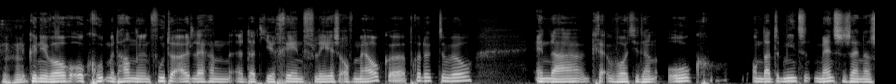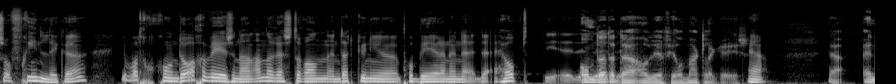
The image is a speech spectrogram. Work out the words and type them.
Mhm. dan kun je wel ook goed met handen en voeten uitleggen eh, dat je geen vlees- of melkproducten wil. En daar word je dan ook, omdat de mensen, mensen zijn daar zo vriendelijk, hè? je wordt gewoon doorgewezen naar een ander restaurant en dat kun je proberen en eh, dat helpt. eh, Omdat het daar alweer veel makkelijker is. Ja, Ja, en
